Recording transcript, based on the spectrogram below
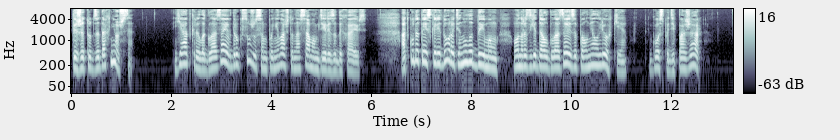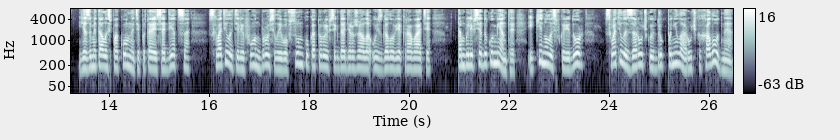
Ты же тут задохнешься». Я открыла глаза и вдруг с ужасом поняла, что на самом деле задыхаюсь. Откуда-то из коридора тянуло дымом. Он разъедал глаза и заполнял легкие. «Господи, пожар!» Я заметалась по комнате, пытаясь одеться, схватила телефон, бросила его в сумку, которую всегда держала у изголовья кровати. Там были все документы, и кинулась в коридор, схватилась за ручку и вдруг поняла, ручка холодная.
